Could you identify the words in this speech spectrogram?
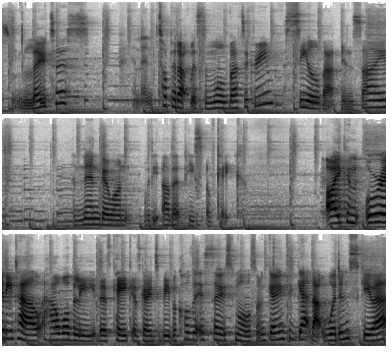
some lotus, and then top it up with some more buttercream, seal that inside, and then go on with the other piece of cake. I can already tell how wobbly this cake is going to be because it is so small. So I'm going to get that wooden skewer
